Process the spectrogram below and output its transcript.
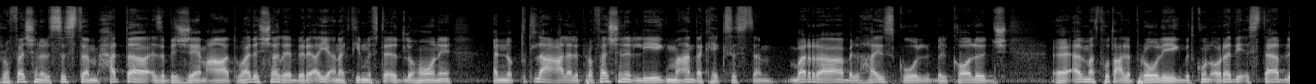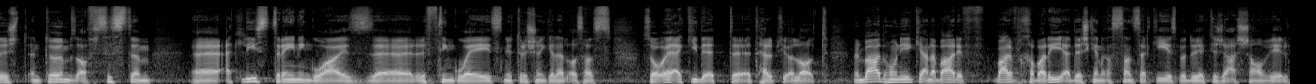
professional system حتى إذا بالجامعات وهذا الشغلة برأيي أنا كثير مفتقد له هون إنه بتطلع على ال professional league ما عندك هيك system برا بال high school بال college قبل ما تفوت على ال pro league بتكون already established in terms of system at least training wise lifting weights nutrition كل هالقصص. so so, إيه أكيد it helped you a lot من بعد هونيك أنا بعرف بعرف الخبريه قديش كان غسان سركيس بده اياك تجي على الشانفيل.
